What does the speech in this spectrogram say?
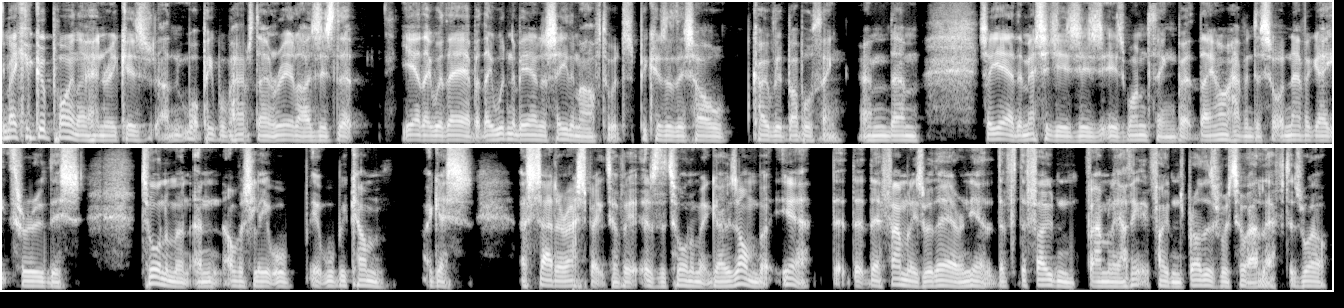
You make a good point though, Henry, because what people perhaps don't realise is that yeah, they were there, but they wouldn't have been able to see them afterwards because of this whole COVID bubble thing. And um, so, yeah, the messages is is one thing, but they are having to sort of navigate through this tournament, and obviously, it will it will become, I guess, a sadder aspect of it as the tournament goes on. But yeah, th- th- their families were there, and yeah, the, the Foden family. I think Foden's brothers were to our left as well.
